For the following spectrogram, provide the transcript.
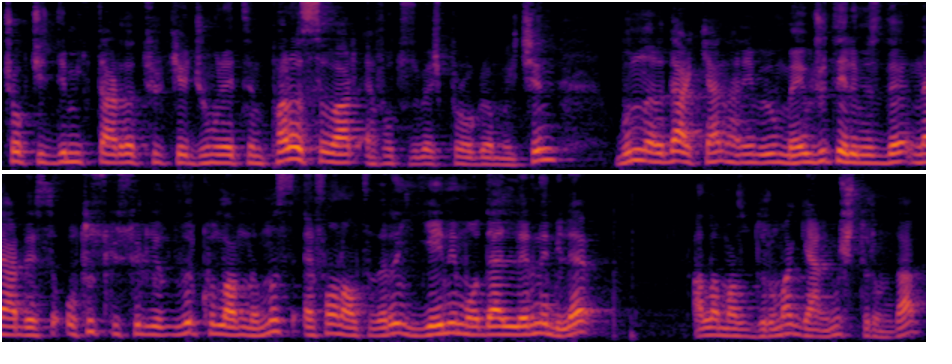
çok ciddi miktarda Türkiye Cumhuriyeti'nin parası var F-35 programı için. Bunları derken hani bu mevcut elimizde neredeyse 30 küsür yıldır kullandığımız F-16'ların yeni modellerini bile alamaz duruma gelmiş durumda.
